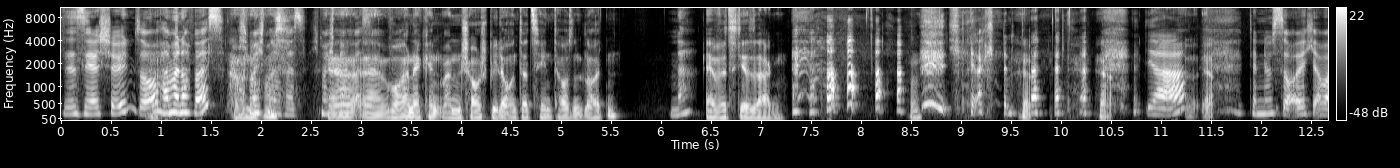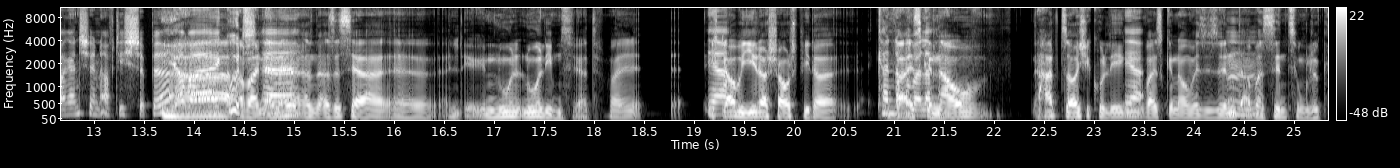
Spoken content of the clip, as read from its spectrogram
Ist sehr schön. So, ja. haben wir noch was? Haben ich noch möchte was? noch was. Ich möchte ja, noch was. Äh, woran erkennt man einen Schauspieler unter 10.000 Leuten? Na? Er wird es dir sagen. Hm? ja, genau. Ja. ja. dann nimmst du euch aber ganz schön auf die Schippe. Ja, aber gut. Aber äh, ne, also es ist ja äh, nur, nur liebenswert, weil ich glaube, jeder Schauspieler Kann weiß genau, hat solche Kollegen, ja. weiß genau, wer sie sind, mhm. aber es sind zum Glück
